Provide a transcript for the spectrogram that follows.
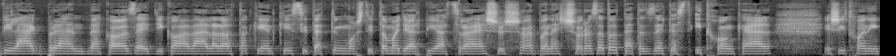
világbrandnek az egyik alvállalataként készítettünk most itt a magyar piacra elsősorban egy sorozatot, tehát azért ezt itthon kell, és itthoni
